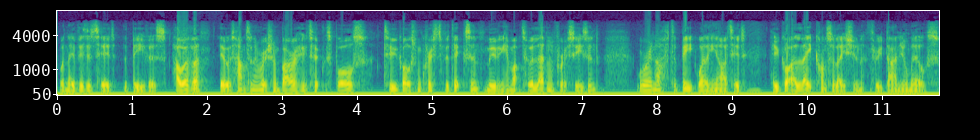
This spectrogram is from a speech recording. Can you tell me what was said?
when they visited the Beavers. However, it was Hampton and Richmond Borough who took the spoils. Two goals from Christopher Dixon, moving him up to 11 for a season, were enough to beat Welling United, who got a late consolation through Daniel Mills.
